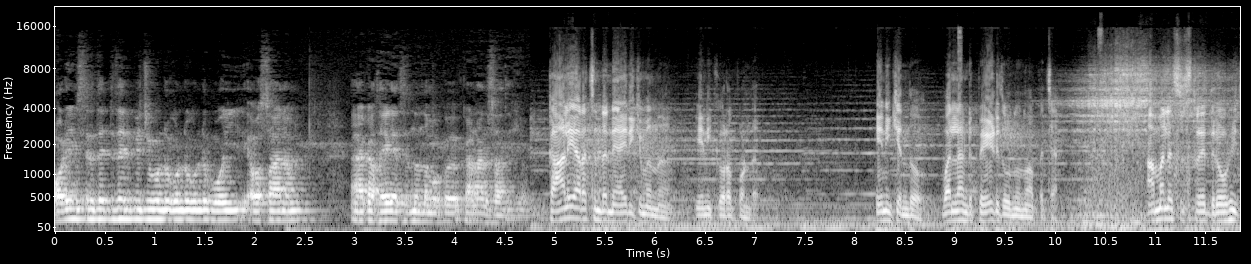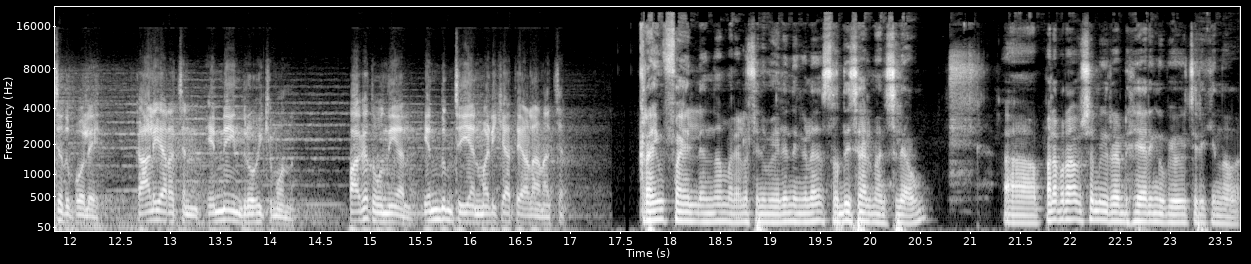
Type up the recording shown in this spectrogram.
ഓഡിയൻസിനെ തെറ്റിദ്ധരിപ്പിച്ചുകൊണ്ട് കൊണ്ടുകൊണ്ട് പോയി അവസാനം കഥയിലെത്തുന്നത് നമുക്ക് കാണാൻ സാധിക്കും. കാളിയറച്ചൻ തന്നെ ആയിരിക്കുമെന്ന് എനിക്ക് ഉറപ്പുണ്ട് എനിക്കെന്തോ വല്ലാണ്ട് പേടി തോന്നുന്നു അപ്പച്ച. അമല സിസ്റ്ററെ ദ്രോഹിച്ചതുപോലെ കാളിയറച്ചൻ എന്നെയും ദ്രോഹിക്കുമോന്ന്. പക തോന്നിയാൽ എന്തും ചെയ്യാൻ മടിക്കാത്ത ആളാണ് അച്ഛൻ. ക്രൈം ഫയൽ എന്ന മലയാള സിനിമയിൽ നിങ്ങൾ ശ്രദ്ധിച്ചാൽ മനസ്സിലാവും. പല പ്രാവശ്യം ഈ റെഡ് ഹെയറിംഗ് ഉപയോഗിച്ചിരിക്കുന്നത്.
